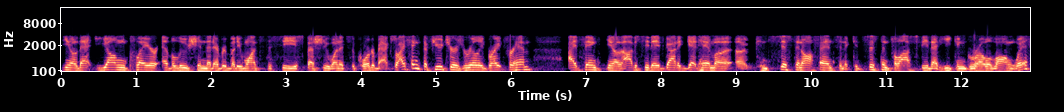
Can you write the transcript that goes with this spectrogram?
you know that young player evolution that everybody wants to see, especially when it's the quarterback. So I think the future is really bright for him. I think you know obviously they've got to get him a, a consistent offense and a consistent philosophy that he can grow along with.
